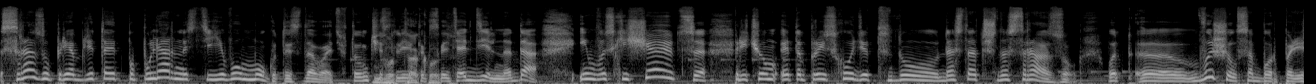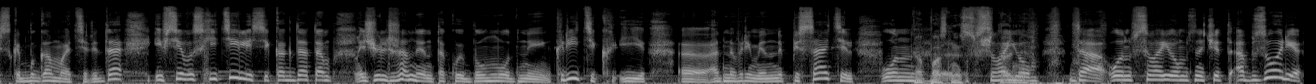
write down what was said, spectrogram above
сразу приобретает популярность, и его могут издавать, в том числе, вот так, так вот. сказать, отдельно. Да, им восхищаются, причем это происходит, ну, достаточно сразу. Вот э, вышел собор Парижской Богоматери, да, и все восхитились, и когда там Жюль Жанен такой был модный критик и э, одновременно писатель, писатель, он э, Опасное в своем, да, он в своем, значит, обзоре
